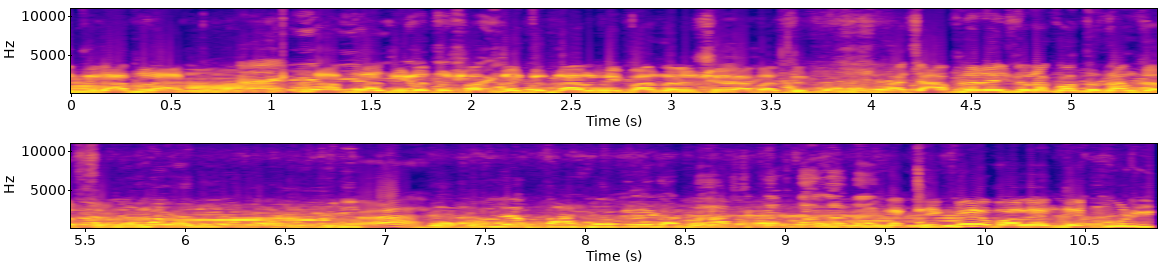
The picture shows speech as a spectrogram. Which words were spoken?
এই দুটো আপনার? আপনার দুইটা তো সবটাই তো দারুণ এই বাজারে সেরা বাছুর। আচ্ছা আপনার এই জোড়া কত দাম চাচ্ছেন? হ্যাঁ? না ঠিক করে বলেন যে কুড়ি।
